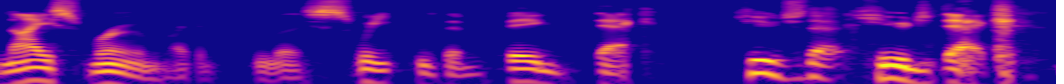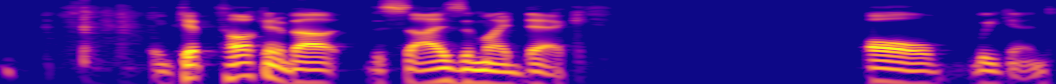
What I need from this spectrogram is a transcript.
nice room, like a, a suite with a big deck, Huge deck. huge deck, and kept talking about the size of my deck all weekend,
